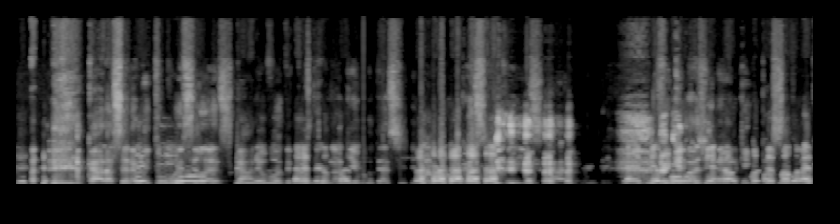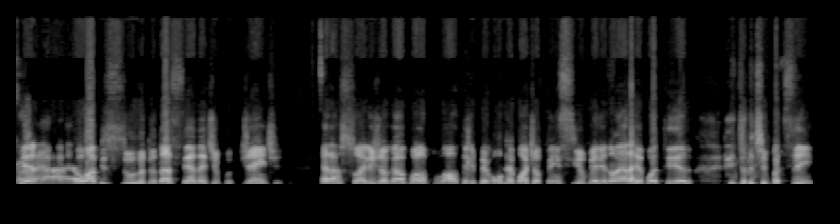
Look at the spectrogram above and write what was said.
Cara, será muito bom esse lance, cara. Eu vou depois de terminar aqui, eu vou até assistir de novo, não quero saber isso, cara. É, é, é bom, imaginando, é, o que, que passou falou, é, é, o absurdo da cena, é tipo, gente, era só ele jogar a bola pro alto, ele pegou um rebote ofensivo e ele não era reboteiro. Então, tipo assim,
